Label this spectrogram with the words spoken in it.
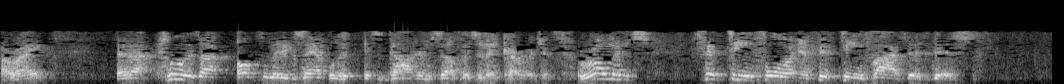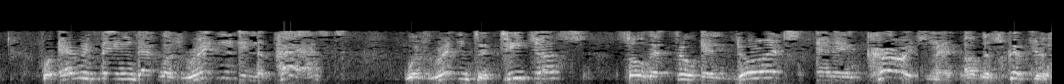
All right? And uh, who is our ultimate example? It's God Himself as an encourager. Romans 15.4 and 15.5 says this. For everything that was written in the past was written to teach us so that through endurance and encouragement of the scriptures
